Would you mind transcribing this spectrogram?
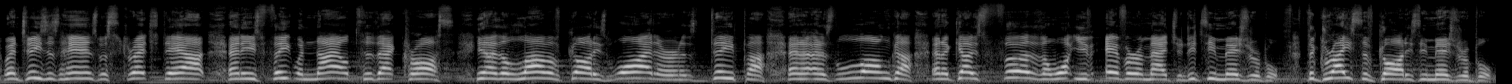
When Jesus' hands were stretched out and his feet were nailed to that cross, you know, the love of God is wider and it's deeper and it's longer longer and it goes further than what you've ever imagined. It's immeasurable. The grace of God is immeasurable.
